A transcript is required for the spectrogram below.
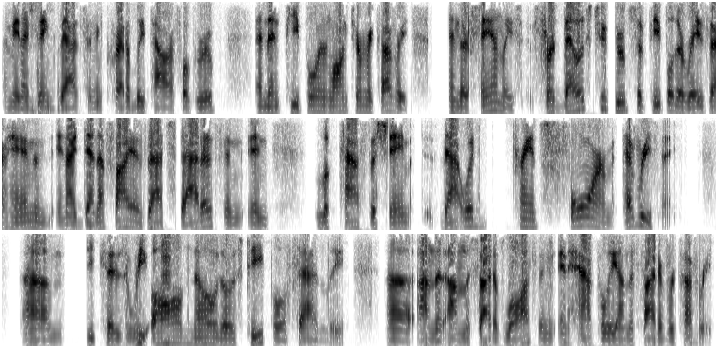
I mean, I mm-hmm. think that's an incredibly powerful group. And then people in long term recovery and their families. For those two groups of people to raise their hand and, and identify as that status and, and look past the shame, that would transform everything. Um, because we all know those people, sadly, uh, on the on the side of loss and, and happily on the side of recovery.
